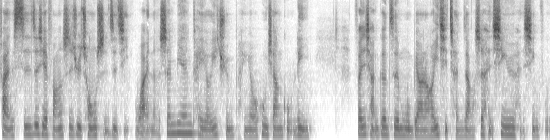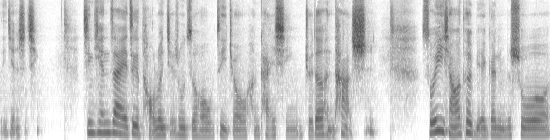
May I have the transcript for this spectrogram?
反思这些方式去充实自己以外呢，身边可以有一群朋友互相鼓励，分享各自的目标，然后一起成长，是很幸运、很幸福的一件事情。今天在这个讨论结束之后，我自己就很开心，觉得很踏实，所以想要特别跟你们说，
